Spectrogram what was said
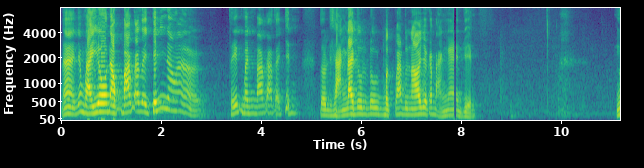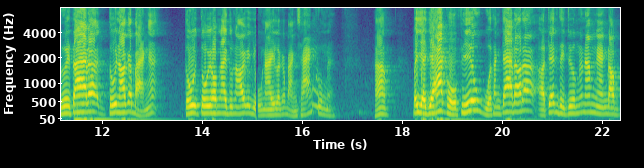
à, chứ không phải vô đọc báo cáo tài chính đâu thuyết minh báo cáo tài chính. Tôi sẵn đây tôi tôi bực quá tôi nói cho các bạn nghe chuyện. Người ta đó tôi nói các bạn á tôi tôi hôm nay tôi nói cái vụ này là các bạn sáng luôn nè. Không bây giờ giá cổ phiếu của thằng cha đó đó ở trên thị trường nó 5 ngàn đồng.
